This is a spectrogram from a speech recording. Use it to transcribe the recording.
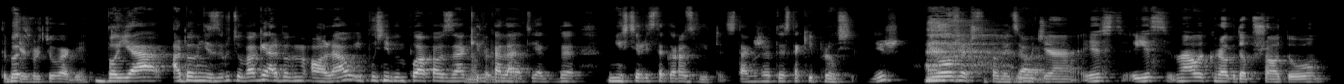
To Bo- by się zwrócił uwagi. bo ja albo bym nie zwrócił uwagi, albo bym olał i później bym płakał za No kilka tak. lat, jakby nie chcieli z tego rozliczyć. Także to jest taki plusik, widzisz? Miło rzecz ci powiedziałem. Ludzie, jest, jest mały krok do przodu,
